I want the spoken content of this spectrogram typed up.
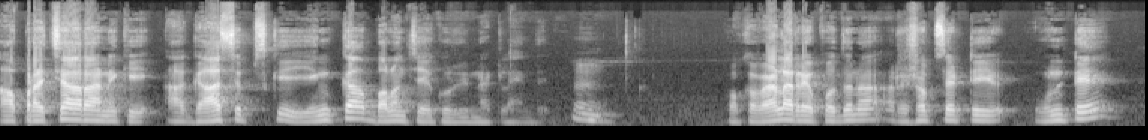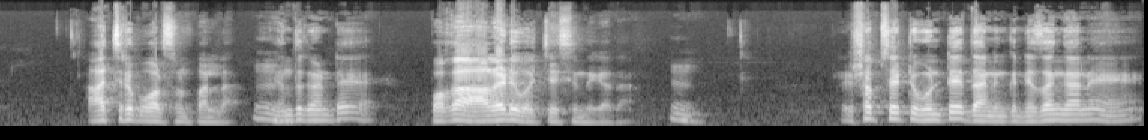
ఆ ప్రచారానికి ఆ గాసిప్స్కి ఇంకా బలం చేకూరినట్లయింది. ఒకవేళ రేపొద్దున రిషబ్ శెట్టి ఉంటే ఆశ్చర్యపోవాల్సిన పనిలా. ఎందుకంటే పొగ ఆల్రెడీ వచ్చేసింది కదా. రిషబ్ శెట్టి ఉంటే దానికి నిజంగానే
